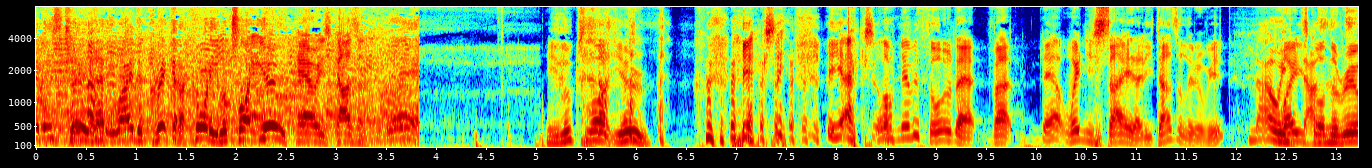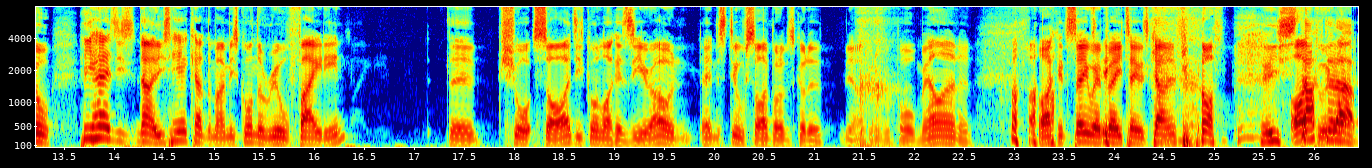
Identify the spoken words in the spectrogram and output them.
It is too. Matty Wade, the cricketer. Cordy looks like you. Howie's cousin. Yeah. He looks like you. he actually, he actually, I've never thought of that, but now when you say that, he does a little bit. No, he Wade's gone the real. He has his no, his haircut at the moment. He's gone the real fade in, the short sides. He's gone like a zero, and, and Steele Sidebottom's got a you know a bit of a bald melon, and I could see where BT was coming from. He I stuffed could, it up.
